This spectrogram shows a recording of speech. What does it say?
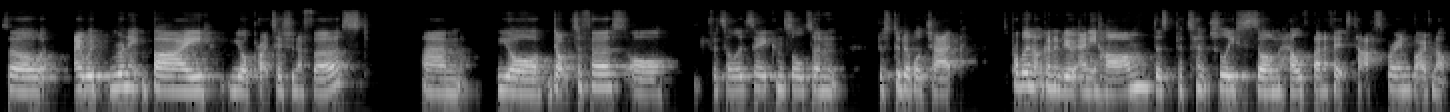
So I would run it by your practitioner first um, your doctor first or fertility consultant just to double check. It's probably not going to do any harm. There's potentially some health benefits to aspirin, but I've not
